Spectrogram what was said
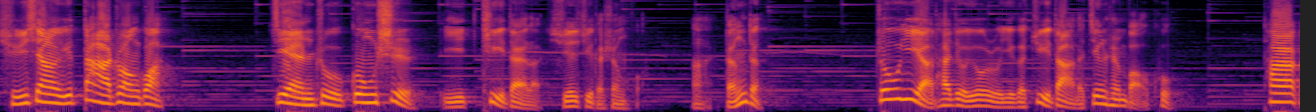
取向于大壮卦，建筑工事，以替代了学居的生活，啊，等等。周易啊，它就犹如一个巨大的精神宝库，它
